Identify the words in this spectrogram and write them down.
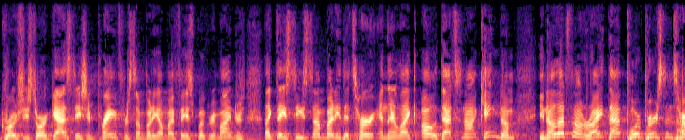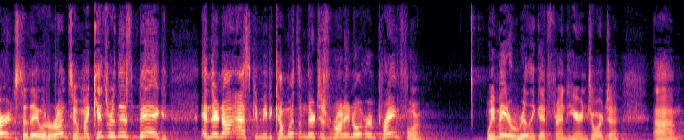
grocery store, gas station praying for somebody on my Facebook reminders. Like they see somebody that's hurt and they're like, oh, that's not kingdom. You know, that's not right. That poor person's hurt. So they would run to him. My kids were this big and they're not asking me to come with them, they're just running over and praying for them. We made a really good friend here in Georgia. Um,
